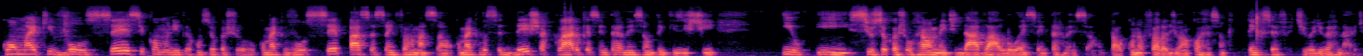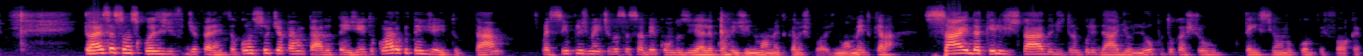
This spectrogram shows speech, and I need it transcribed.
como é que você se comunica com seu cachorro, como é que você passa essa informação, como é que você deixa claro que essa intervenção tem que existir e, e se o seu cachorro realmente dá valor a essa intervenção, tal, quando eu falo de uma correção que tem que ser efetiva de verdade. Então essas são as coisas diferentes. Então, quando o tinha perguntado, tem jeito? Claro que tem jeito, tá? É simplesmente você saber conduzir ela e corrigir no momento que ela explode. No momento que ela sai daquele estado de tranquilidade, olhou para o teu cachorro, tensiona o corpo e foca,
